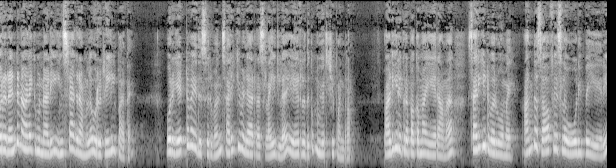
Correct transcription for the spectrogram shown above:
ஒரு ரெண்டு நாளைக்கு முன்னாடி இன்ஸ்டாகிராமில் ஒரு ரீல் பார்த்தேன். ஒரு எட்டு வயது சிறுவன் சறுக்கி விளையாடுற ஸ்லைடில் ஏறுறதுக்கு முயற்சி பண்ணுறான் படி இருக்கிற பக்கமாக ஏறாமல் சறுக்கிட்டு வருவோமே அந்த சர்ஃபேஸில் ஓடி போய் ஏறி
